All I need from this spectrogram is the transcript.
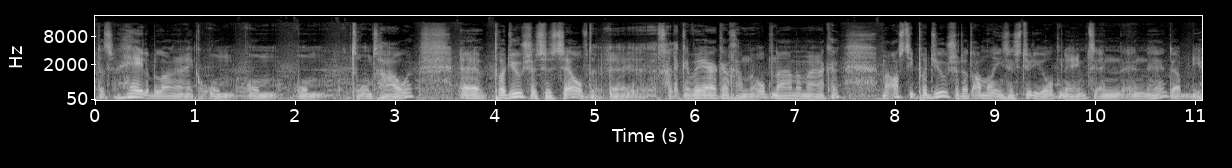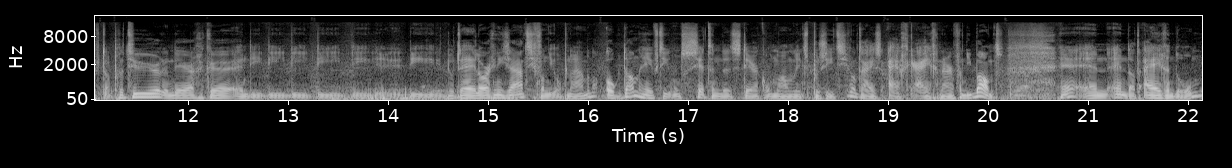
Dat is een hele belangrijke om, om, om te onthouden. Uh, producers hetzelfde. ga lekker werken, gaan een opname maken. Maar als die producer dat allemaal in zijn studio opneemt. En, en die heeft apparatuur en dergelijke. En die, die, die, die, die, die doet de hele organisatie van die opname. Ook dan heeft hij ontzettende sterke onderhandelingspositie. Want hij is eigenlijk eigenaar van die band. en, en dat eigendom,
